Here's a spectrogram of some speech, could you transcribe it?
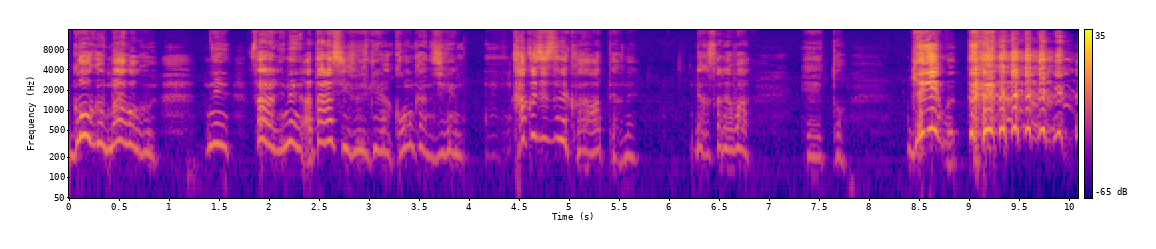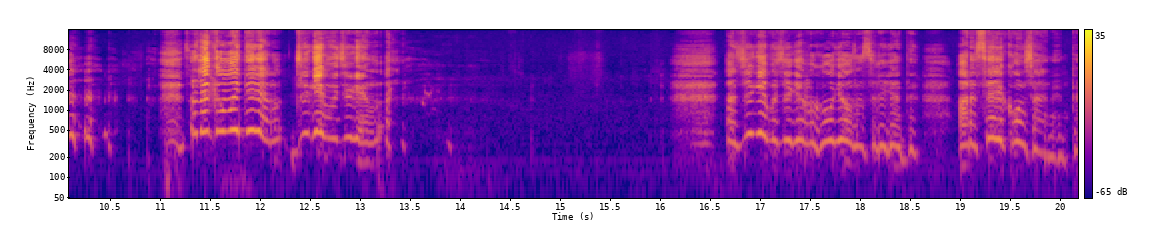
ゴグマゴグにさらにね新しい類型が今回の次元確実に加わったよね。だからそれはえっ、ー、とゲゲム。っ てそれだけ覚えてるやろ？ジュゲムジュゲム。あジュゲムジュゲム5行のすり減ってあれ成婚者やねんって。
